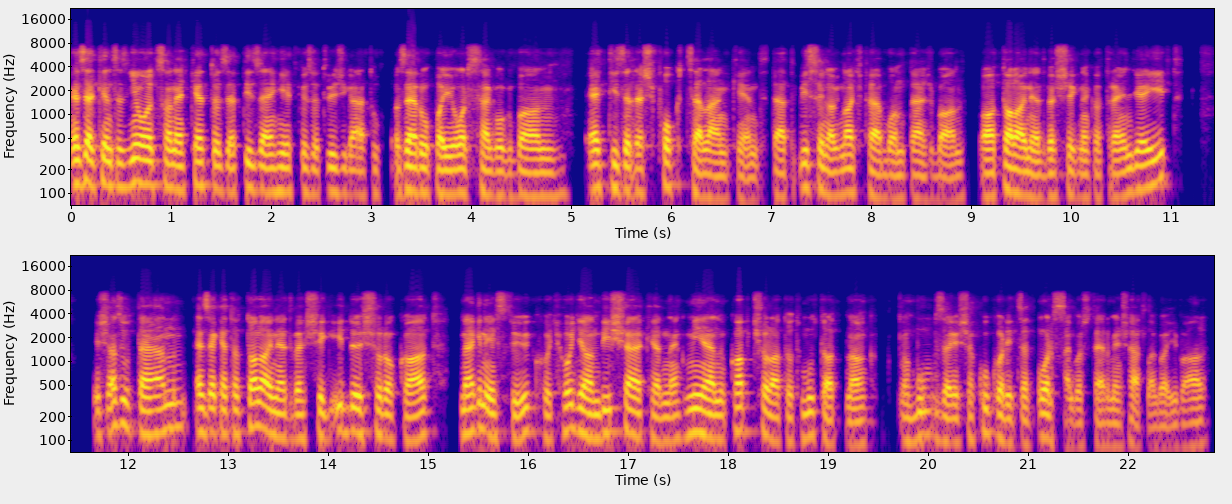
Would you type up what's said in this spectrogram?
1981-2017 között vizsgáltuk az európai országokban egy tizedes fokcellánként, tehát viszonylag nagy felbontásban a talajnedvességnek a trendjeit, és azután ezeket a talajnedvesség idősorokat megnéztük, hogy hogyan viselkednek, milyen kapcsolatot mutatnak a búza és a kukorica országos termés átlagaival.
